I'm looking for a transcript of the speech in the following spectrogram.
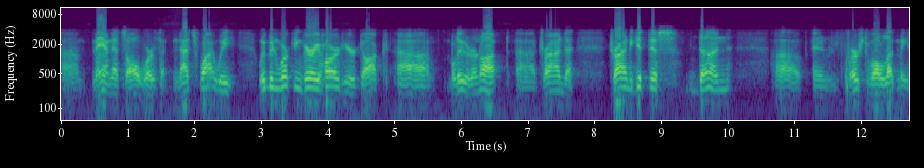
um, man, that's all worth it. And that's why we we've been working very hard here, Doc. Uh, believe it or not, uh, trying to trying to get this done. Uh, and first of all, let me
